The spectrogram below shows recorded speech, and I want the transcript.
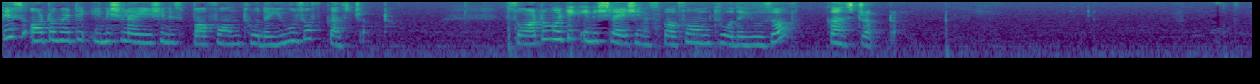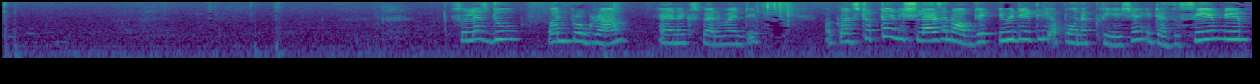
This automatic initialization is performed through the use of constructor. So automatic initialization is performed through the use of constructor. So let's do one program and experiment it. A constructor initializes an object immediately upon a creation. It has the same name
